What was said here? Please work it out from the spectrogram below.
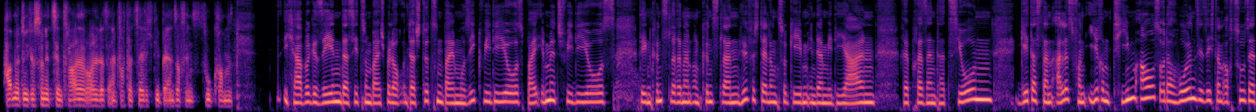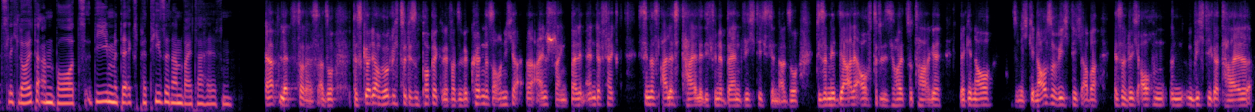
haben wir natürlich auch so eine zentrale Rolle, dass einfach tatsächlich die Bands auf uns zukommen. Ich habe gesehen, dass Sie zum Beispiel auch unterstützen bei Musikvideos, bei Imagevideos, den Künstlerinnen und Künstlern Hilfestellung zu geben in der medialen Repräsentation. Geht das dann alles von Ihrem Team aus oder holen Sie sich dann auch zusätzlich Leute an Bord, die mit der Expertise dann weiterhelfen? Ja, letzteres. Also das gehört ja auch wirklich zu diesem Pop-Begriff. Also wir können das auch nicht äh, einschränken, weil im Endeffekt sind das alles Teile, die für eine Band wichtig sind. Also dieser mediale Auftritt ist heutzutage ja genau also nicht genauso wichtig, aber ist natürlich auch ein, ein wichtiger Teil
